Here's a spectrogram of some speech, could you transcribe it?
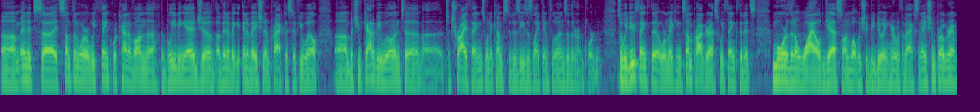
Um, and it's, uh, it's something where we think we're kind of on the, the bleeding edge of, of innov- innovation and practice, if you will. Um, but you've got to be willing to, uh, to try things when it comes to diseases like influenza that are important. So we do think that we're making some progress. We think that it's more than a wild guess on what we should be doing here with the vaccination program.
